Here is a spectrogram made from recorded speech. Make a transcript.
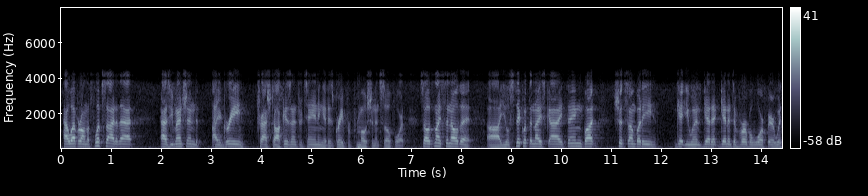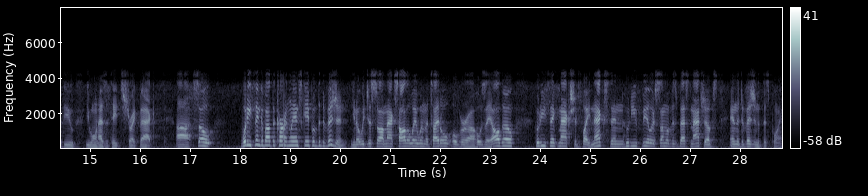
However, on the flip side of that, as you mentioned, I agree. Trash talk is entertaining. It is great for promotion and so forth. So it's nice to know that uh, you'll stick with the nice guy thing, but should somebody get you in, get it, get into verbal warfare with you, you won't hesitate to strike back. Uh, so, what do you think about the current landscape of the division? You know, we just saw Max Holloway win the title over uh, Jose Aldo. Who do you think Max should fight next, and who do you feel are some of his best matchups in the division at this point?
